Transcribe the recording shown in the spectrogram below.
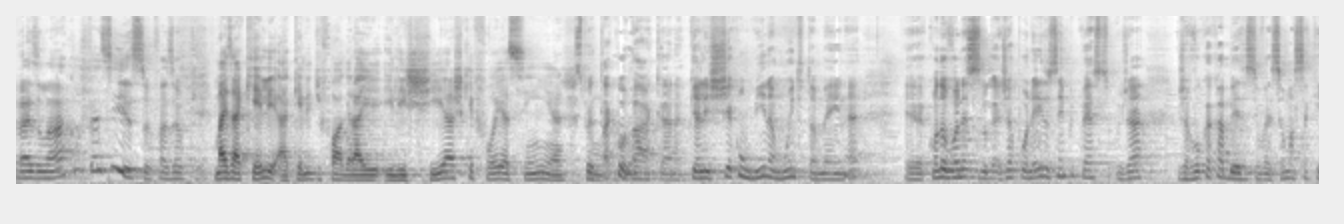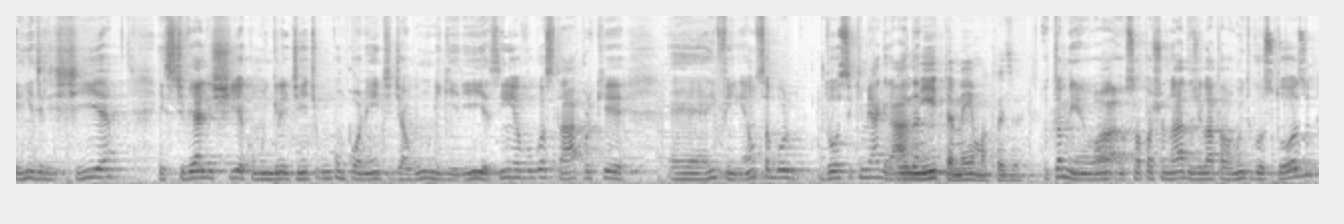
Mas lá acontece isso, fazer o quê? Mas aquele, aquele de foie gras e lixia, acho que foi assim... Espetacular, cara. Porque a lixia combina muito também, né? É, quando eu vou nesses lugares japonês, eu sempre peço, já, já vou com a cabeça assim, vai ser uma saqueirinha de lixia. E se tiver a lixia como ingrediente, algum componente de algum nigiri, assim, eu vou gostar, porque é, enfim, é um sabor doce que me agrada. Uni também é uma coisa. Eu também, eu, eu sou apaixonado de lá, estava muito gostoso.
